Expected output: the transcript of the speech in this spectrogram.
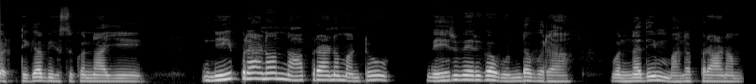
గట్టిగా బిగుసుకున్నాయి. నీ ప్రాణం నా ప్రాణం అంటూ వేరువేరుగా ఉండవురా. ఉన్నది మన ప్రాణం.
